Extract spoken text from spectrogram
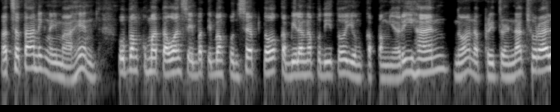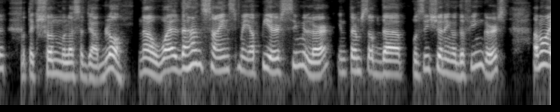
at satanik na imahen upang kumatawan sa iba't ibang konsepto. Kabilang na po dito yung kapangyarihan no na preternatural proteksyon mula sa diablo. Now while the hand signs may appear similar in terms of the positioning of the fingers ang mga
